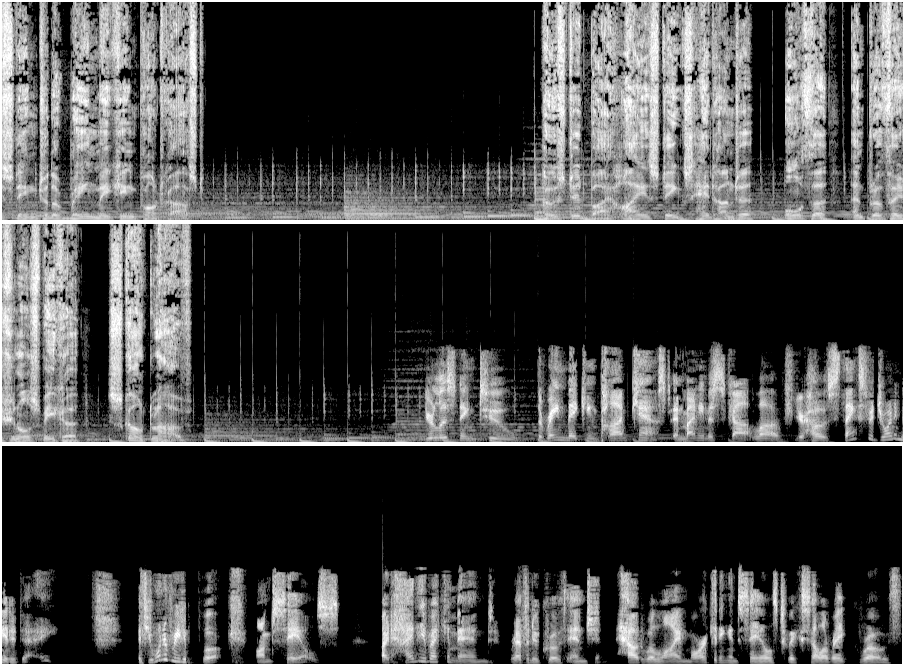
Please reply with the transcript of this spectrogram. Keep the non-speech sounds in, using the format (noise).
listening to the Rainmaking Podcast. Hosted by high stakes headhunter, author, and professional speaker, Scott Love. You're listening to the Rainmaking Podcast, and my name is Scott Love, your host. Thanks for joining me today. If you want to read a book on sales, I'd highly recommend Revenue Growth Engine, how to align marketing and sales to accelerate growth.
